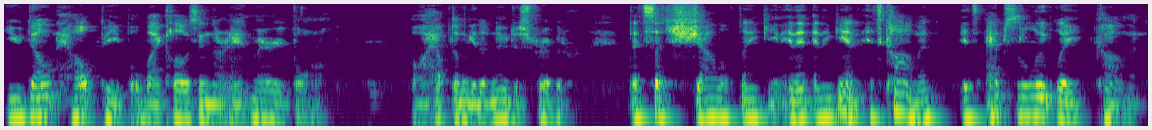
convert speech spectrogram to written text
You don't help people by closing their Aunt Mary for them. Oh, I helped them get a new distributor. That's such shallow thinking. And, it, and again, it's common. It's absolutely common.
